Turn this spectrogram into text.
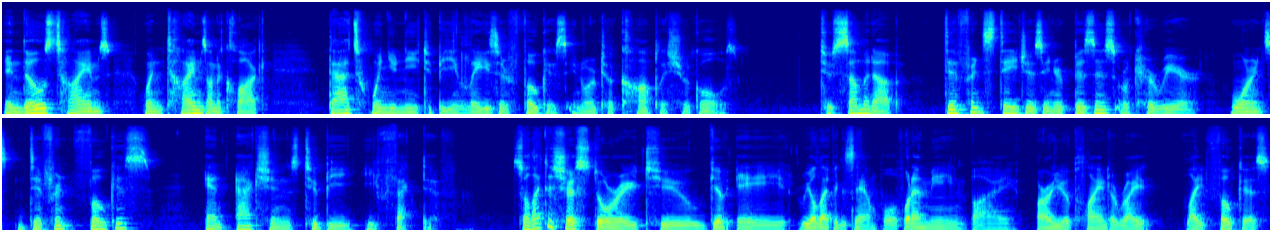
In those times when time's on the clock, that's when you need to be laser focused in order to accomplish your goals. To sum it up, different stages in your business or career warrants different focus and actions to be effective. So, I'd like to share a story to give a real life example of what I mean by are you applying the right light focus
